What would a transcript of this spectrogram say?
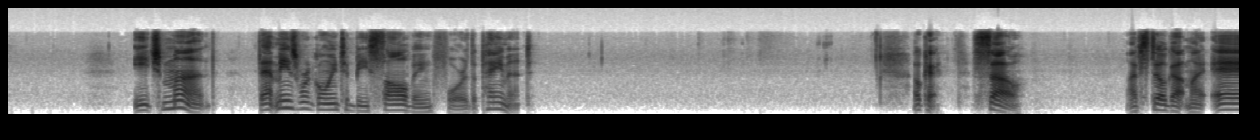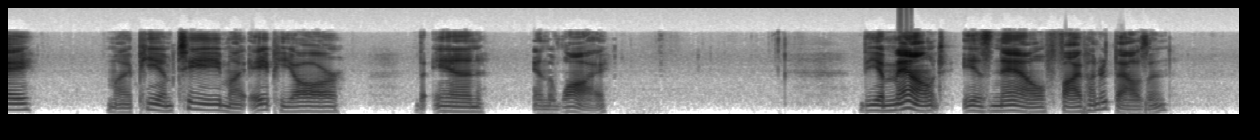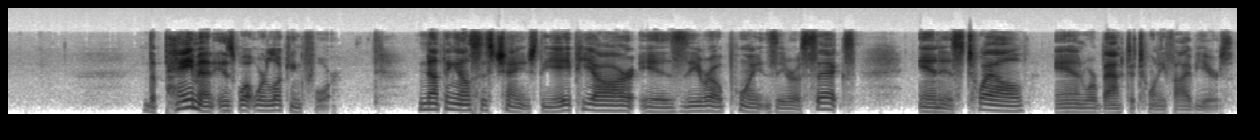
each month, that means we're going to be solving for the payment. Okay, so I've still got my A, my PMT, my APR, the N, and the Y. The amount is now 500,000. The payment is what we're looking for. Nothing else has changed. The APR is 0.06, N is 12, and we're back to 25 years.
